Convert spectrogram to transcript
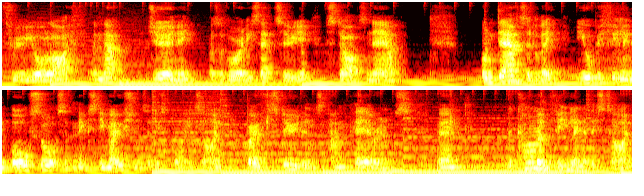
through your life. And that journey, as I've already said to you, starts now. Undoubtedly, you'll be feeling all sorts of mixed emotions at this point in time, both students and parents. Um, the common feeling at this time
